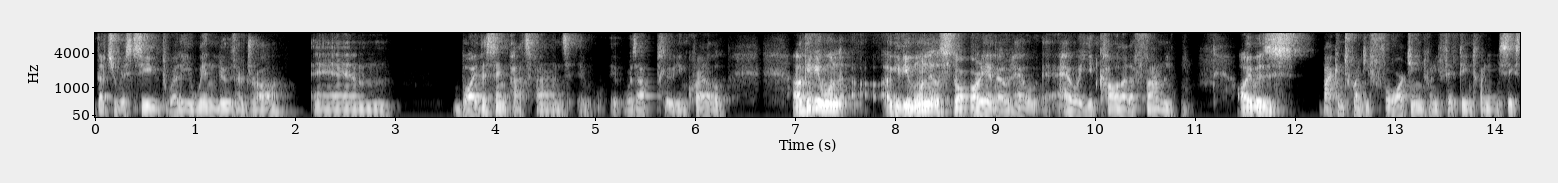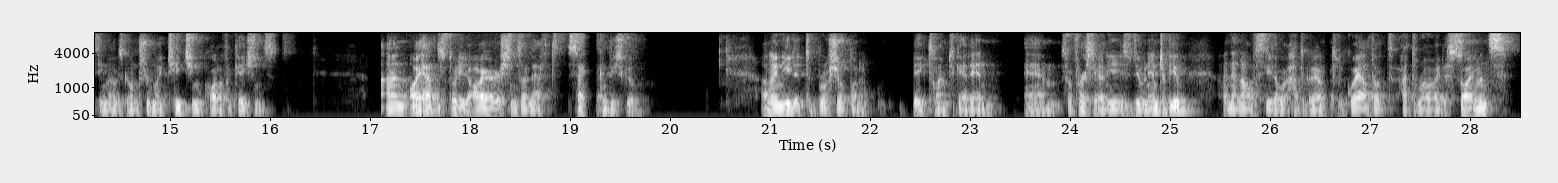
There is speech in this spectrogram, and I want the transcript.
that you received, whether you win, lose, or draw, um, by the St. Pat's fans, it, it, was absolutely incredible. I'll give you one. I'll give you one little story about how how you'd call it a family. I was back in 2014, 2015, 2016, I was going through my teaching qualifications. And I hadn't studied Irish since I left secondary school. And I needed to brush up on it big time to get in. Um, so firstly, I needed to do an interview. And then obviously I had to go down to the Gaeltacht, had to write assignments.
